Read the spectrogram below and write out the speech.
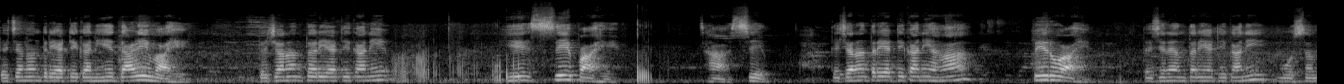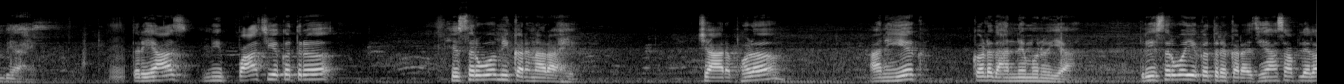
त्याच्यानंतर या ठिकाणी हे डाळिंब आहे. त्याच्यानंतर या ठिकाणी हे सेप आहे. हां सेप त्याच्यानंतर या ठिकाणी हा पेरू आहे. त्याच्यानंतर या ठिकाणी मोसंबी आहे. तर हे आज मी पाच एकत्र हे सर्व मी करणार आहे. चार फळं आणि एक कडधान्य म्हणूया. तर हे सर्व एकत्र करायचे. हे असं आपल्याला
